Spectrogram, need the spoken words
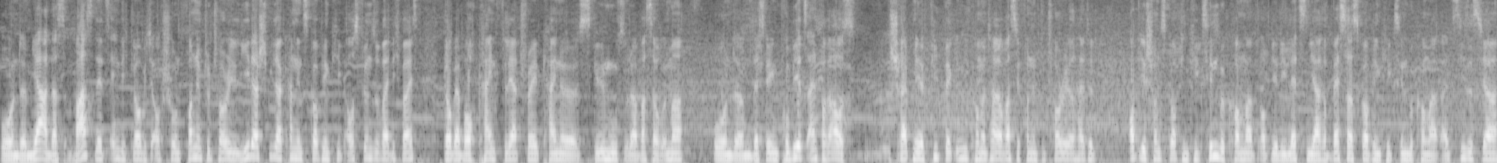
Und ähm, ja, das war es letztendlich, glaube ich, auch schon von dem Tutorial. Jeder Spieler kann den Scorpion Kick ausführen, soweit ich weiß. Ich glaube, er braucht kein Flare Trade, keine Skill Moves oder was auch immer. Und ähm, deswegen probiert es einfach aus. Schreibt mir Feedback in die Kommentare, was ihr von dem Tutorial haltet ob ihr schon Scorpion Kicks hinbekommen habt, ob ihr die letzten Jahre besser Scorpion Kicks hinbekommen habt als dieses Jahr.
